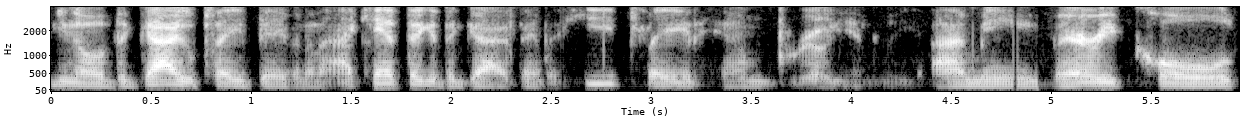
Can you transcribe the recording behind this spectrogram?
you know, the guy who played David, and I can't think of the guy's name, but he played him brilliantly. I mean, very cold,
